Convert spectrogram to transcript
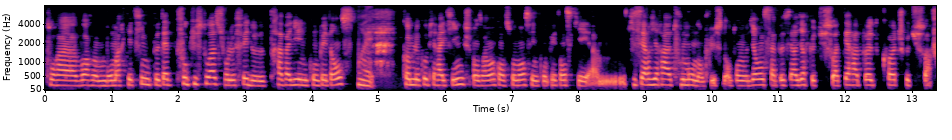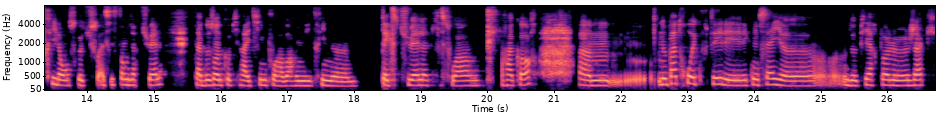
pour avoir un bon marketing, peut-être focus-toi sur le fait de travailler une compétence comme le copywriting. Je pense vraiment qu'en ce moment, c'est une compétence qui, est, euh, qui servira à tout le monde en plus. Dans ton audience, ça peut servir que tu sois thérapeute, coach, que tu sois freelance, que tu sois assistant virtuel. Tu as besoin de copywriting pour avoir une vitrine euh, textuelle qui soit raccord. Euh, ne pas trop écouter les, conseils euh, de Pierre, Paul, Jacques.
